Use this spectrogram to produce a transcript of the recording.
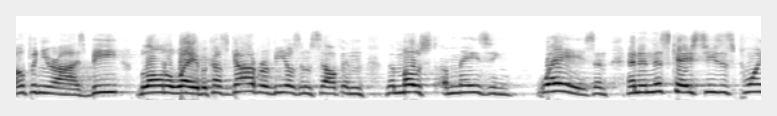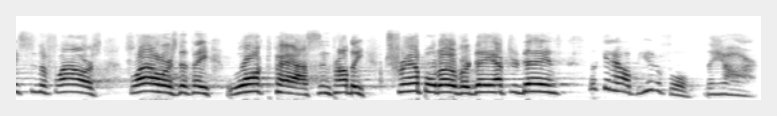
Open your eyes. Be blown away because God reveals Himself in the most amazing ways. And, and in this case, Jesus points to the flowers, flowers that they walked past and probably trampled over day after day. And look at how beautiful they are.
